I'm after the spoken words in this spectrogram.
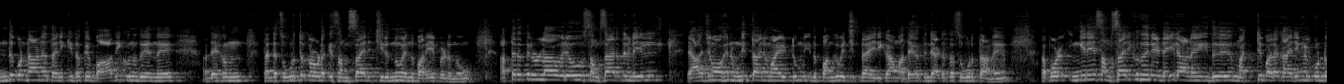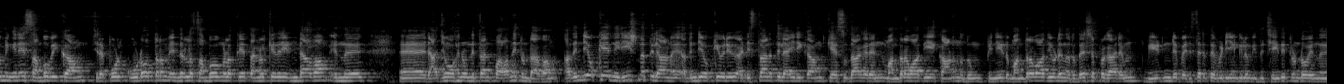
എന്തുകൊണ്ടാണ് തനിക്ക് ഇതൊക്കെ ബാധിക്കുന്നത് എന്ന് അദ്ദേഹം തന്റെ സുഹൃത്തുക്കളോടൊക്കെ സംസാരിച്ചിരുന്നു എന്ന് പറയപ്പെടുന്നു. അത്തരത്തിലുള്ള ഒരു സംസാരത്തിനിടയിൽ രാജ്മോഹൻ ഉണ്ണിത്താനുമായിട്ടും ഇത് പങ്കുവച്ചിട്ടുണ്ടായിരിക്കാം അദ്ദേഹത്തിന്റെ അടുത്ത സുഹൃത്താണ്. അപ്പോൾ ഇങ്ങനെ സംസാരിക്കുന്നതിനിടയിലാണ് ഇത് മറ്റു പല കാര്യങ്ങൾ കൊണ്ടും ഇങ്ങനെ സംഭവിക്കാം. ചിലപ്പോൾ കൂടോത്രം എന്നുള്ള സംഭവങ്ങളൊക്കെ തങ്ങൾക്കെതിരെ ഉണ്ടാവാം എന്ന് രാജ്മോഹൻ ഉണ്ണിത്താൻ പറഞ്ഞിട്ടുണ്ടാവാം. അതിന്റെയൊക്കെ നിരീക്ഷണത്തിലാണ് അതിന്റെയൊക്കെ ഒരു അടിസ്ഥാനത്തിലായിരിക്കാം കെ സുധാകരൻ മന്ത്രവാദിയെ കാണുന്നതും പിന്നീട് മന്ത്രവാദിയുടെ നിർദ്ദേശപ്രകാരം വീടിന്റെ പരിസരത്ത് എവിടെയെങ്കിലും ഇത് ചെയ്തിട്ടുണ്ടോ എന്ന്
